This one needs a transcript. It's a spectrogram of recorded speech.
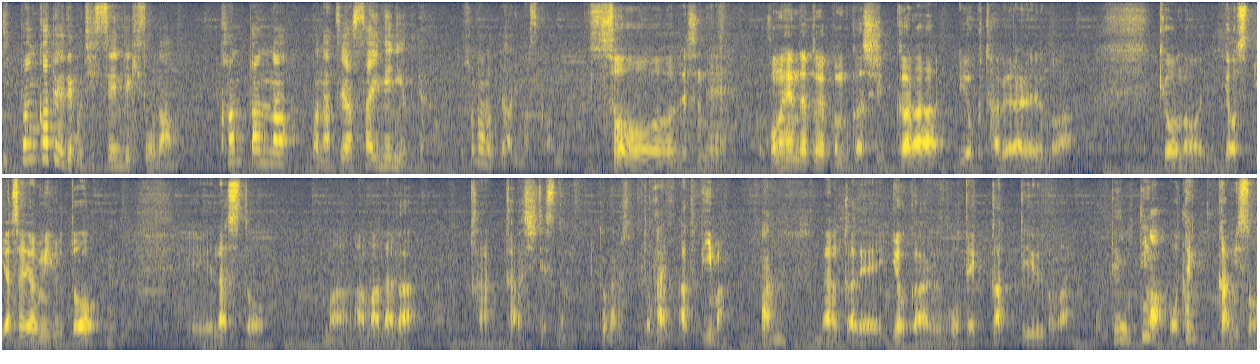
一般家庭でも実践できそうな簡単な、まあ、夏野菜メニューみたいなそんなのってありますか？そうですね。この辺だとやっぱ昔からよく食べられるのは今日のよ野菜を見ると、えー、ナスと、まあ、甘長かからしですか。唐辛子とか、はい。あとピーマン。はい、なんかでよくあるおてっかっていうのが。おてっかおてっか味噌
